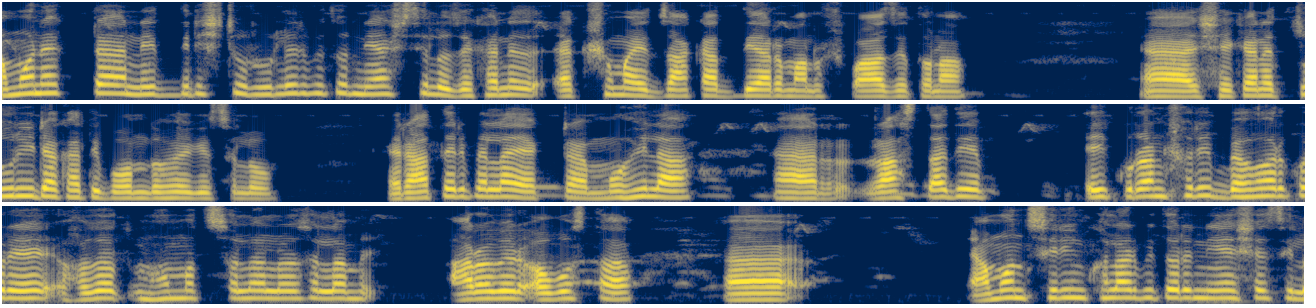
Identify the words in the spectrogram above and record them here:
এমন একটা নির্দিষ্ট রুলের ভিতর নিয়ে আসছিল যেখানে একসময় জাকাত দেওয়ার মানুষ পাওয়া যেত না। সেখানে চুরি ডাকাতি বন্ধ হয়ে গেছিল। রাতের বেলায় একটা মহিলা রাস্তা দিয়ে এই কোরআন শরীফ ব্যবহার করে হজরত মোহাম্মদ সাল্লা সাল্লাম আরবের অবস্থা এমন শৃঙ্খলার ভিতরে নিয়ে এসেছিল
